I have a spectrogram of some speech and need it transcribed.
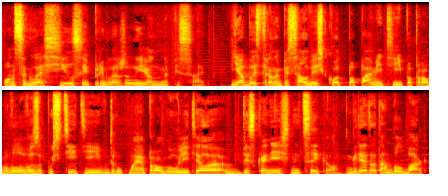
Он согласился и предложил ее написать. Я быстро написал весь код по памяти и попробовал его запустить, и вдруг моя прога улетела в бесконечный цикл. Где-то там был баг.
